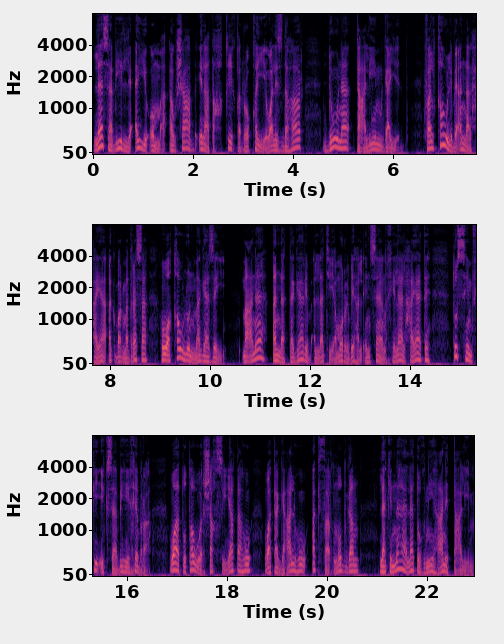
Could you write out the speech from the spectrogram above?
لا سبيل لأي أمة أو شعب إلى تحقيق الرقي والازدهار دون تعليم جيد. فالقول بأن الحياة أكبر مدرسة هو قول مجازي معناه أن التجارب التي يمر بها الإنسان خلال حياته تسهم في إكسابه خبرة وتطور شخصيته وتجعله أكثر نضجا لكنها لا تغنيه عن التعليم.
